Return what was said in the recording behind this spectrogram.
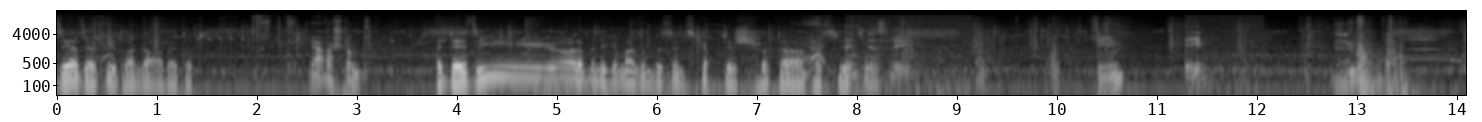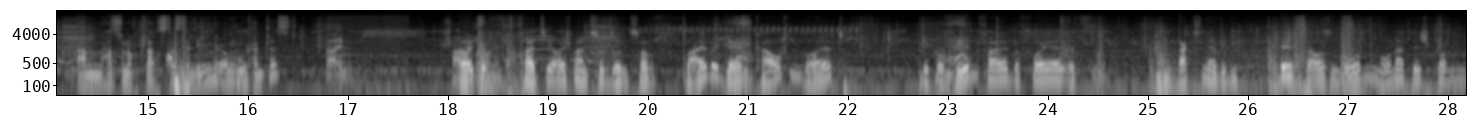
sehr, sehr viel dran gearbeitet. Ja, das stimmt. Bei Daisy, ja, da bin ich immer so ein bisschen skeptisch, was da passiert. So. Ende Leben. Wem? Leben? Ähm, hast du noch Platz, dass du Lehm mitnehmen könntest? Nein. Schade, Leute, auch nicht. falls ihr euch mal zu so einem Survival-Game kaufen wollt, ich auf jeden Fall, bevor ihr jetzt wachsen ja wie die Pilze aus dem Boden, monatlich kommen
